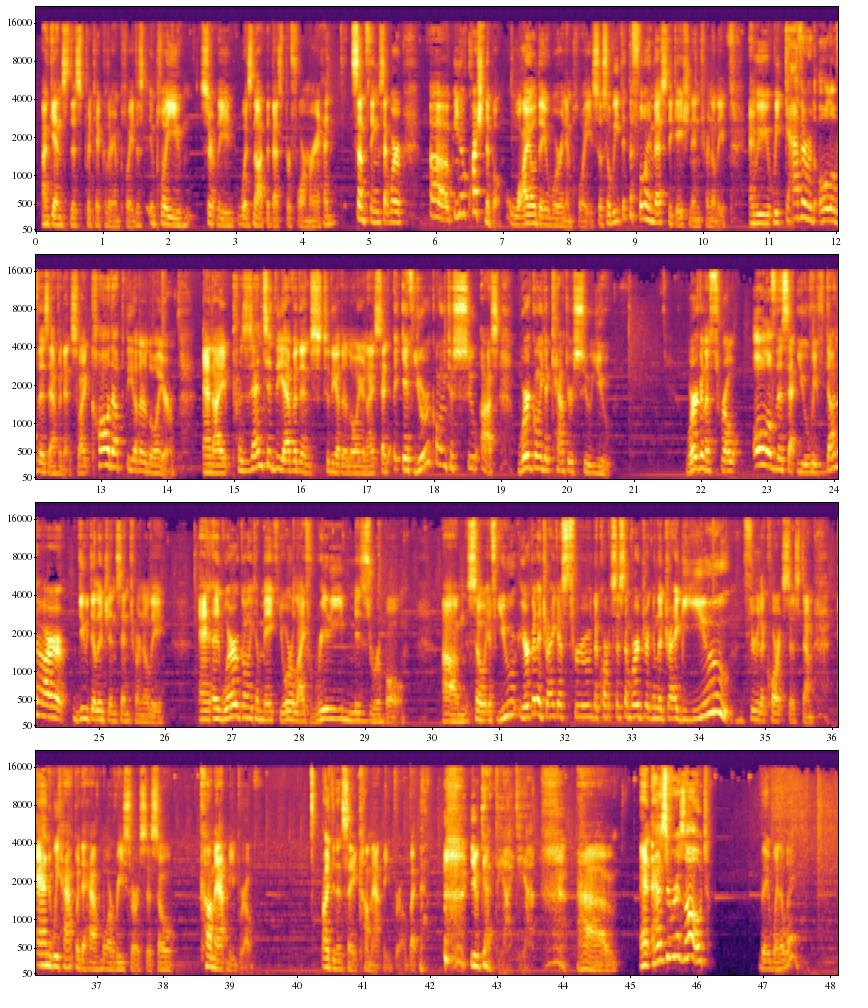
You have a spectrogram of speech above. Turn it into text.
against this particular employee. This employee certainly was not the best performer and had some things that were, uh, you know, questionable while they were an employee. So, so we did the full investigation internally, and we we gathered all of this evidence. So I called up the other lawyer. And I presented the evidence to the other lawyer, and I said, if you're going to sue us, we're going to countersue you. We're going to throw all of this at you. We've done our due diligence internally, and, and we're going to make your life really miserable. Um, so if you you're going to drag us through the court system, we're going to drag you through the court system, and we happen to have more resources. So come at me, bro. I didn't say come at me, bro, but you get the idea. Um, and as a result, they went away.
